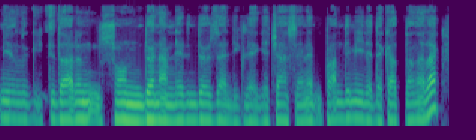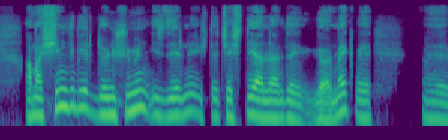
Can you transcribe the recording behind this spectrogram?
yıllık iktidarın son dönemlerinde özellikle geçen sene pandemiyle de katlanarak ama şimdi bir dönüşümün izlerini işte çeşitli yerlerde görmek ve e,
